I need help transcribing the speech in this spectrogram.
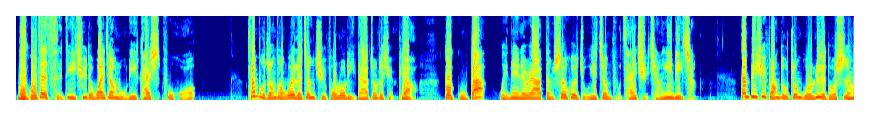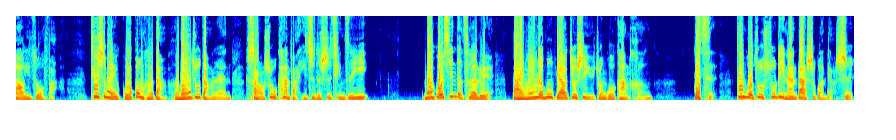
美国在此地区的外交努力开始复活。川普总统为了争取佛罗里达州的选票，对古巴、委内瑞拉等社会主义政府采取强硬立场。但必须防堵中国掠夺式贸易做法，却是美国共和党和民主党人少数看法一致的事情之一。美国新的策略摆明了目标就是与中国抗衡。对此，中国驻苏利南大使馆表示：“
